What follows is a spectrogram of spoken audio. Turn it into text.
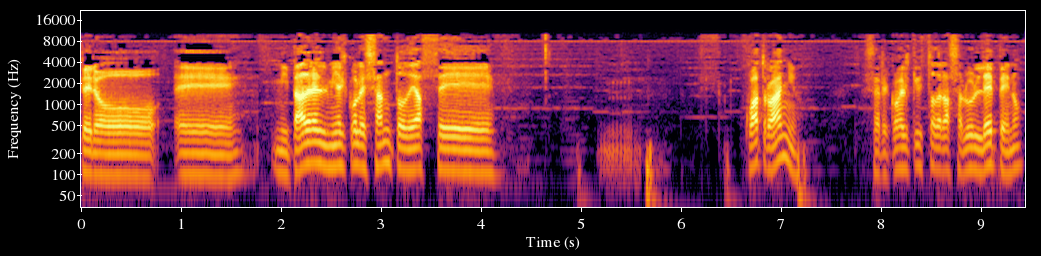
Pero eh, mi padre el miércoles santo de hace mm, cuatro años se recoge el Cristo de la Salud Lepe, ¿no?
